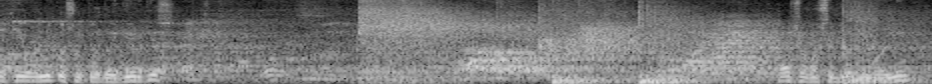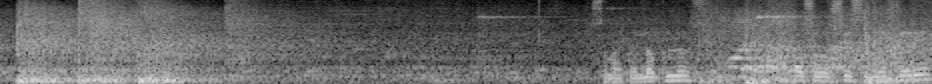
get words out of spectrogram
Έχει ο Νίκος ο Κιοδογιώργης. Εύσοχος στην πρώτη βολή. Σταματολόπουλος Άσο Μωσής η δεύτερη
